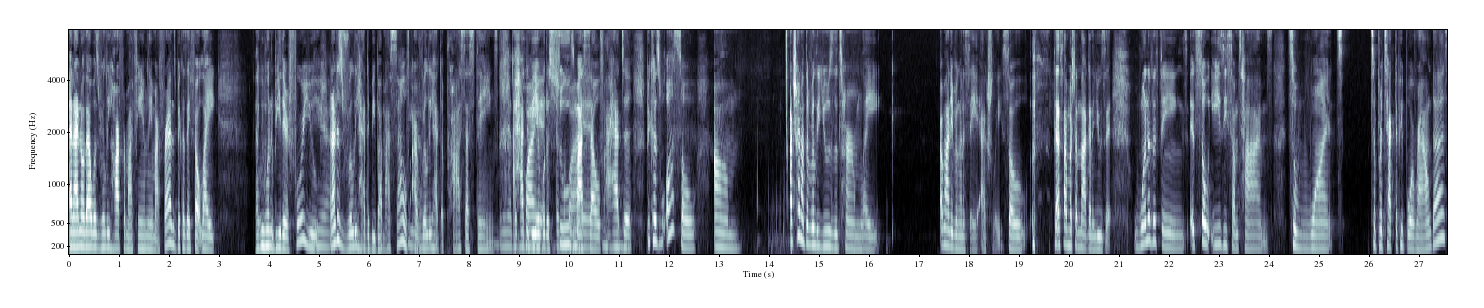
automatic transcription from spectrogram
And I know that was really hard for my family and my friends because they felt like like we want to be there for you. Yeah. And I just really had to be by myself. I really had to process things. Had I had to be able to the soothe quiet, myself. I had to because also um I try not to really use the term like I'm not even gonna say it actually. So that's how much I'm not gonna use it. One of the things, it's so easy sometimes to want to protect the people around us.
